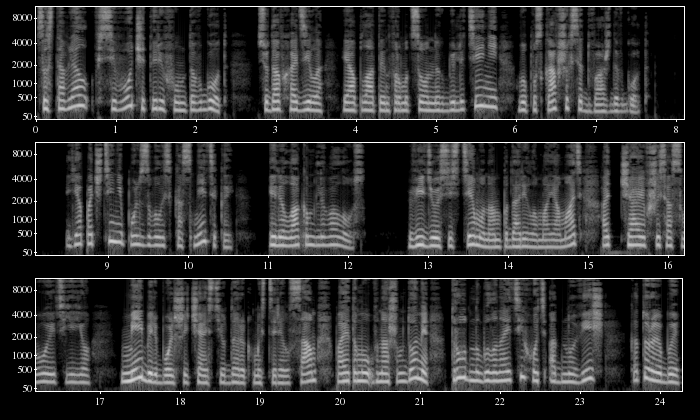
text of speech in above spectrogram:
составлял всего 4 фунта в год. Сюда входила и оплата информационных бюллетеней, выпускавшихся дважды в год. Я почти не пользовалась косметикой или лаком для волос. Видеосистему нам подарила моя мать, отчаявшись освоить ее. Мебель большей частью Дерек мастерил сам, поэтому в нашем доме трудно было найти хоть одну вещь, которая бы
